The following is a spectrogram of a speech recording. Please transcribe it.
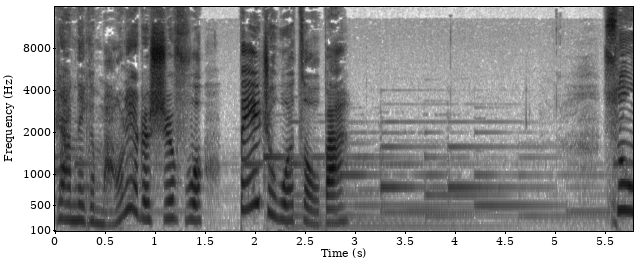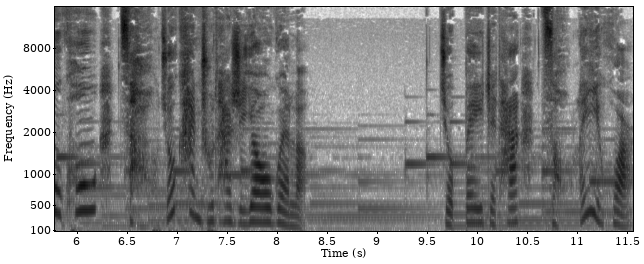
让那个毛脸的师傅背着我走吧。孙悟空早就看出他是妖怪了，就背着他走了一会儿，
